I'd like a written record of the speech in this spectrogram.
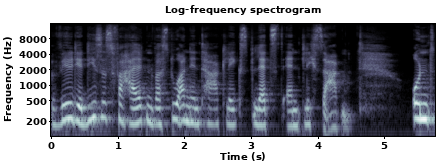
will dir dieses Verhalten, was du an den Tag legst, letztendlich sagen. Und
